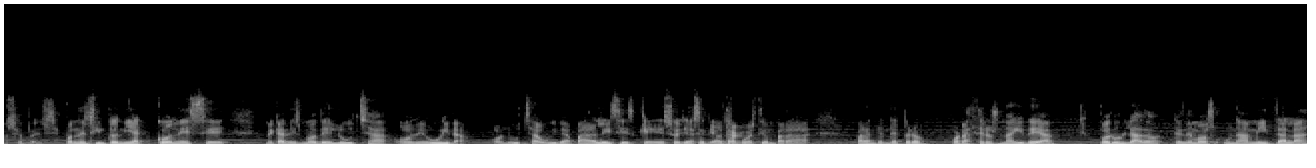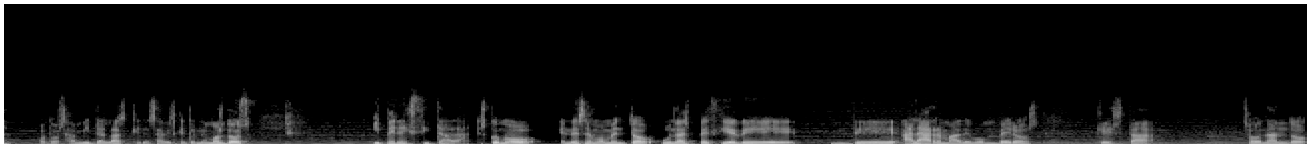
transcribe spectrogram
se, pone en sintonía con ese mecanismo de lucha o de huida, o lucha, huida, parálisis, que eso ya sería otra cuestión para, para entender, pero por haceros una idea, por un lado tenemos una amígdala, o dos amígdalas, que ya sabéis que tenemos dos, hiperexcitada. Es como en ese momento una especie de, de alarma de bomberos que está sonando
